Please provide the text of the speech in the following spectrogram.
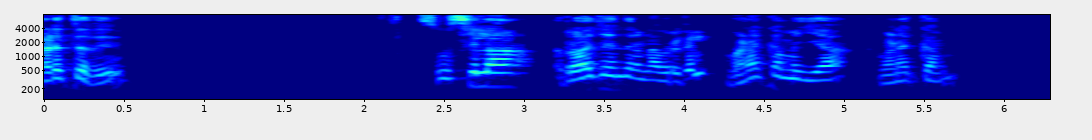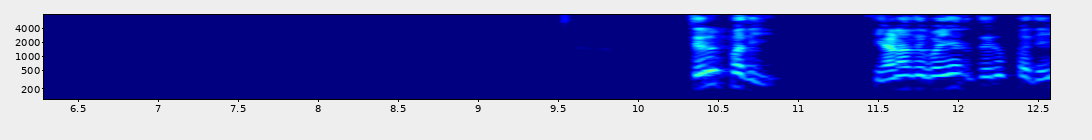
அடுத்தது சுசிலா ராஜேந்திரன் அவர்கள் வணக்கம் ஐயா வணக்கம். திருப்பதி. எனது பெயர் திருப்பதி.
